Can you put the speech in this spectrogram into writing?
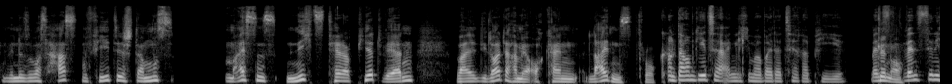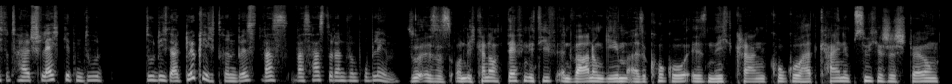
wenn du sowas hast, ein Fetisch, da muss meistens nichts therapiert werden, weil die Leute haben ja auch keinen Leidensdruck. und darum geht es ja eigentlich immer bei der Therapie. Wenn Genau. es dir nicht total schlecht geht und du, du dich da glücklich drin bist, was, was hast du dann für ein Problem? So ist es. Und ich kann auch definitiv Entwarnung geben. Also Coco ist nicht krank. Coco hat keine psychische Störung.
